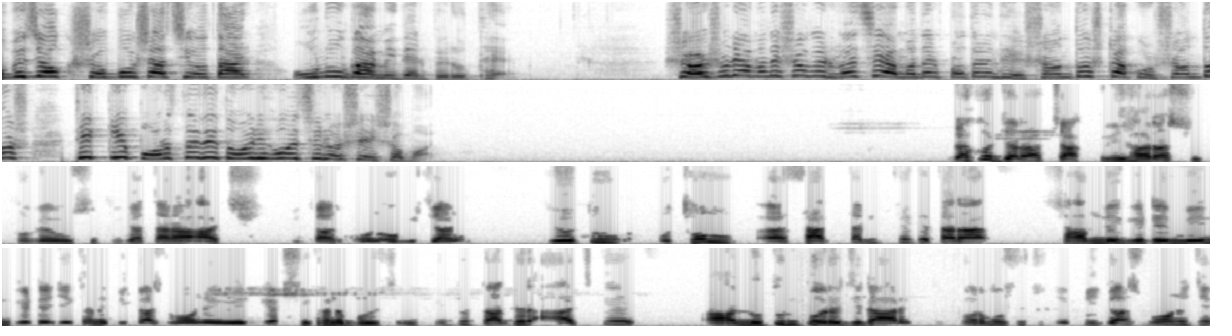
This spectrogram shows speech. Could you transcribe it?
অভিযোগ সব্যসাচী ও তার অনুগামীদের বিরুদ্ধে। সরাসরি আমাদের সঙ্গে রয়েছে আমাদের প্রতিনিধি সন্তোষ ঠাকুর। সন্তোষ, ঠিক কি পরিস্থিতি তৈরি হয়েছিল সেই সময়? দেখো, যারা চাকরিহারা শিক্ষক এবং শিক্ষিকা, তারা আজ বিকাশ ভবন অভিযান। যেহেতু প্রথম সাত তারিখ থেকে তারা সামনে গেটে মেন গেটে যেখানে বিকাশ ভবনের মেন গেট সেখানে বসেছিলেন। কিন্তু তাদের আজকে নতুন করে যেটা আরেকটি কর্মসূচি যে বিকাশ ভবনের যে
